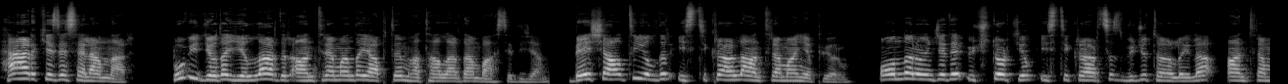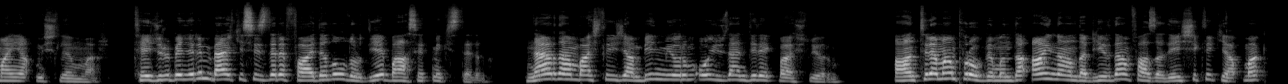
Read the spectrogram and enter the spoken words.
Herkese selamlar. Bu videoda yıllardır antrenmanda yaptığım hatalardan bahsedeceğim. 5-6 yıldır istikrarlı antrenman yapıyorum. Ondan önce de 3-4 yıl istikrarsız vücut ağırlığıyla antrenman yapmışlığım var. Tecrübelerim belki sizlere faydalı olur diye bahsetmek istedim. Nereden başlayacağım bilmiyorum o yüzden direkt başlıyorum. Antrenman programında aynı anda birden fazla değişiklik yapmak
